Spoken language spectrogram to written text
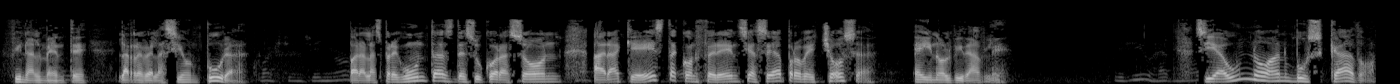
Finalmente, la revelación pura para las preguntas de su corazón hará que esta conferencia sea provechosa e inolvidable. Si aún no han buscado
